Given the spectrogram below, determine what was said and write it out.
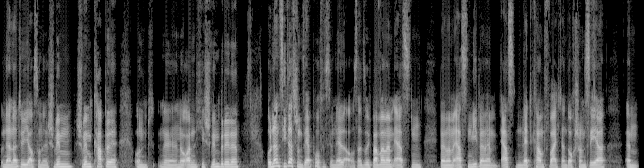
und dann natürlich auch so eine Schwimm Schwimmkappe und eine, eine ordentliche Schwimmbrille. Und dann sieht das schon sehr professionell aus. Also ich war bei meinem ersten, bei meinem ersten Meet, bei meinem ersten Wettkampf war ich dann doch schon sehr ähm,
